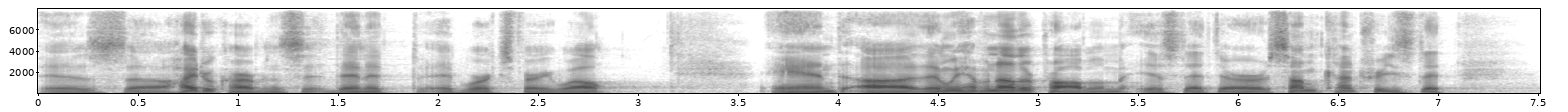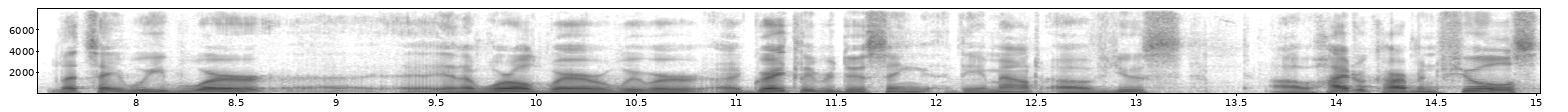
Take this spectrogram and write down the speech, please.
as uh, hydrocarbons, then it, it works very well. And uh, then we have another problem, is that there are some countries that, let's say we were uh, in a world where we were uh, greatly reducing the amount of use of hydrocarbon fuels,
